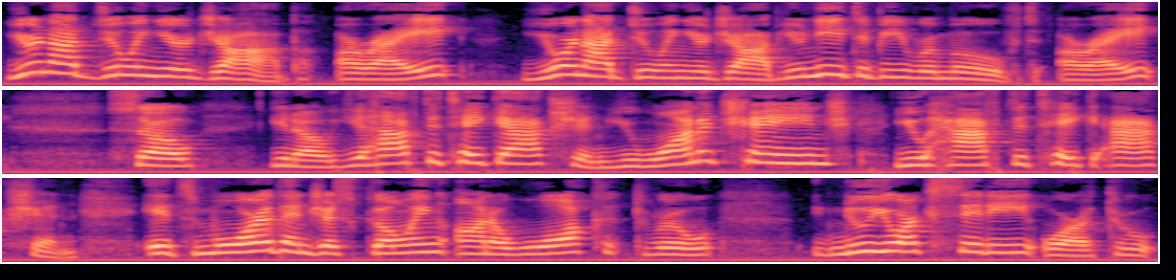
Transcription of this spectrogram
you're not doing your job, all right? You're not doing your job. You need to be removed, all right? So, you know, you have to take action. You want to change, you have to take action. It's more than just going on a walk through New York City or through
